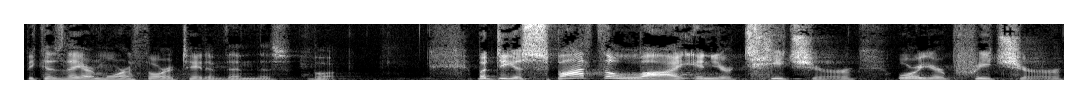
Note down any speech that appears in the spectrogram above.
because they are more authoritative than this book. But do you spot the lie in your teacher or your preacher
